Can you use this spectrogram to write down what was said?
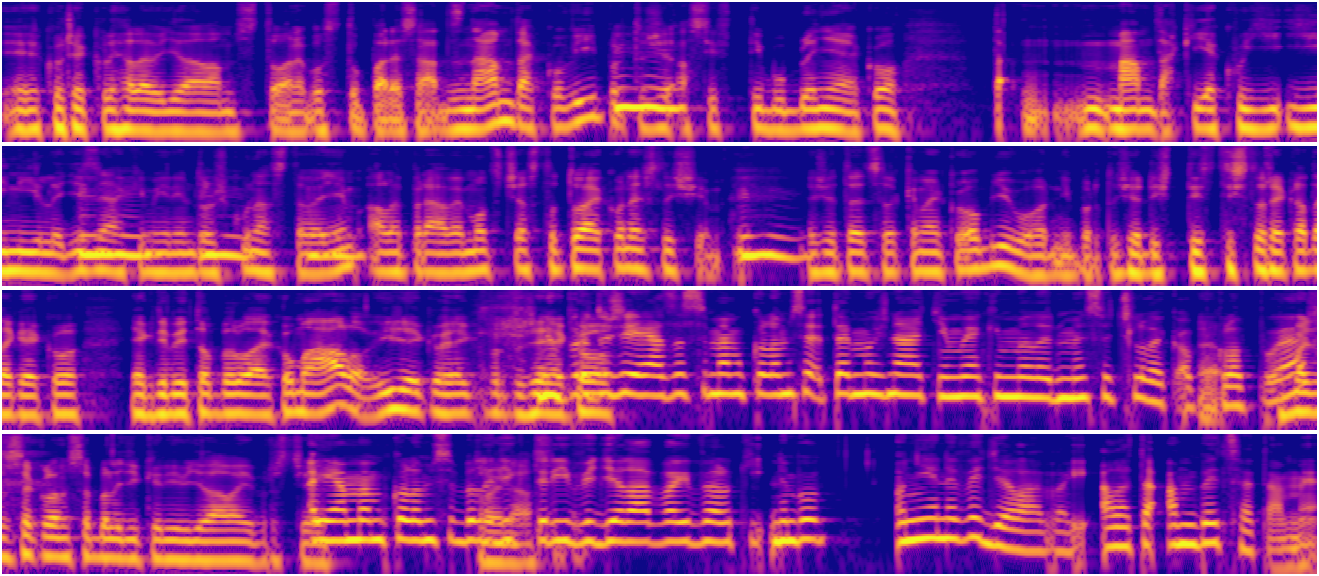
jako řekli, hele, vydělávám 100 nebo 150. Znám takový, protože mm-hmm. asi v té bublině jako ta, mám taky jako jiný lidi mm-hmm, s nějakým jiným trošku mm-hmm, nastavením, mm-hmm. ale právě moc často to jako neslyším. Mm-hmm. Takže to je celkem jako obdivuhodný, protože když ty, ty jsi to řekla tak jako, jak kdyby to bylo jako málo, víš, jako, jak, protože no, jako... protože já zase mám kolem se, to je možná tím, jakými lidmi se člověk obklopuje. Jo. Máš zase kolem sebe lidi, kteří vydělávají prostě. A já mám kolem sebe lidi, kteří vydělávají velký, nebo oni je nevydělávají, ale ta ambice tam je.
